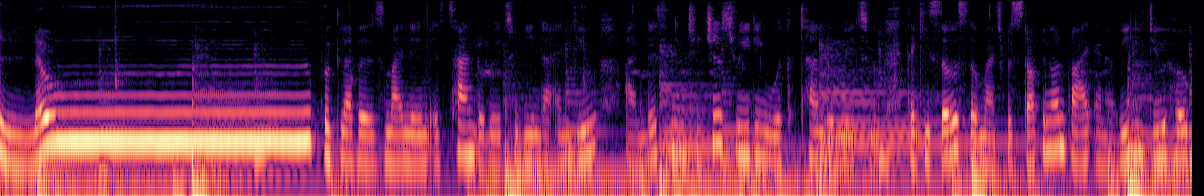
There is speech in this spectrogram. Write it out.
Hello, book lovers. My name is Tando Tubinda, and you are listening to Just Reading with Tando Luetu. Thank you so, so much for stopping on by, and I really do hope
